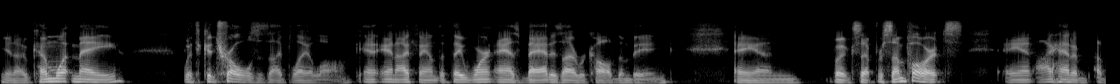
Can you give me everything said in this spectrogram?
You know, come what may with controls as I play along, and, and I found that they weren't as bad as I recalled them being, and but except for some parts, and I had a, a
